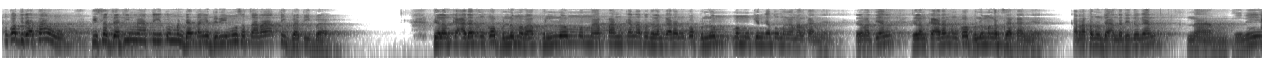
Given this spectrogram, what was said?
engkau tidak tahu, bisa jadi mati itu mendatangi dirimu secara tiba-tiba. Dalam keadaan engkau belum apa? Belum memapankan atau dalam keadaan engkau belum memungkinkan untuk mengamalkannya. Dalam artian dalam keadaan engkau belum mengerjakannya. Karena penundaan tadi itu kan. Nah, ini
